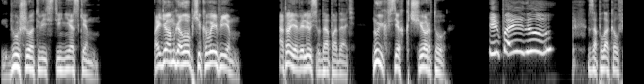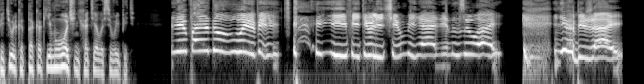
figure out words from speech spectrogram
«И душу отвести не с кем. Пойдем, голубчик, выпьем, а то я велю сюда подать. Ну их всех к черту!» «Не пойду!» — заплакал Фитюлька, так как ему очень хотелось выпить. «Не пойду выпить! И Фитюличем меня не называй! Не обижай!»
